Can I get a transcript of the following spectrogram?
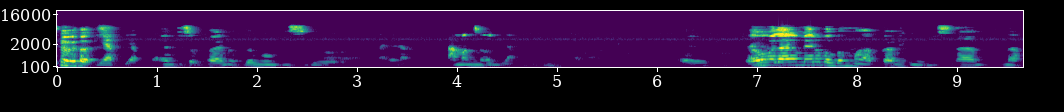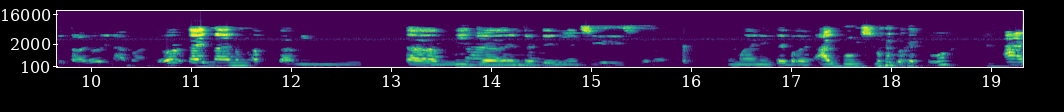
So, Yap, yap, yap. I'm just a fan of the movies. siguro. Tamang nood lang. Ayun. Pero wala, meron pa bang mga upcoming movies na nakita kayo or inaabangan kayo? Or kahit na anong upcoming uh, media, Upcoming entertainment series, gano'n. Yung mga hinihintay ba kayo? Albums mo ba kayo? Oh, ah,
